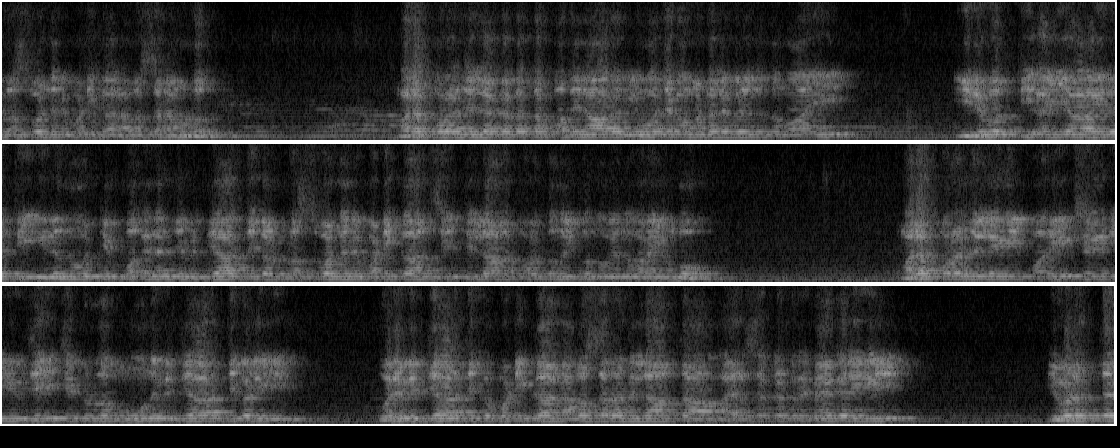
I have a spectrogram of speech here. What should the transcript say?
പ്ലസ് വണ്ണിന് പഠിക്കാൻ അവസരമുള്ളത്. മലപ്പുറം ജില്ലക്കകത്തെ പതിനാറ് നിയോജക മണ്ഡലങ്ങളിൽ നിന്നുമായി ഇരുപത്തി അയ്യായിരത്തി ഇരുന്നൂറ്റി പതിനഞ്ച് വിദ്യാർത്ഥികൾ പ്ലസ് വണ്ണിന് പഠിക്കാൻ സീറ്റില്ലാതെ പുറത്തു നിൽക്കുന്നു എന്ന് പറയുമ്പോൾ മലപ്പുറം ജില്ലയിൽ പരീക്ഷ എഴുതി വിജയിച്ചിട്ടുള്ള മൂന്ന് വിദ്യാർത്ഥികളിൽ ഒരു വിദ്യാർത്ഥിക്ക് പഠിക്കാൻ അവസരമില്ലാത്ത ഹയർ സെക്കൻഡറി മേഖലയിൽ ഇവിടുത്തെ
